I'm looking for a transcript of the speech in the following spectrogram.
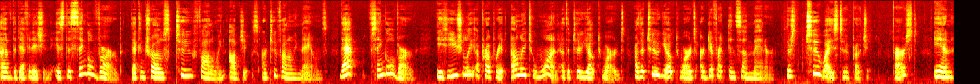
of the definition is the single verb that controls two following objects or two following nouns. That single verb is usually appropriate only to one of the two yoked words, or the two yoked words are different in some manner. There's two ways to approach it. First, in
